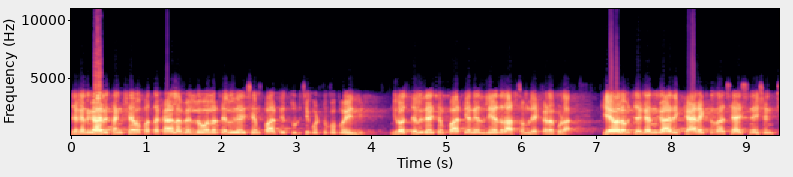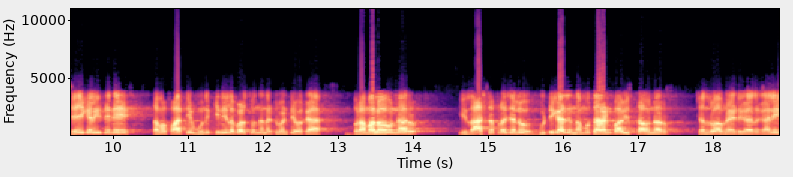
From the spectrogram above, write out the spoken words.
జగన్ గారి సంక్షేమ పథకాల వెల్లువలో తెలుగుదేశం పార్టీ తుడిచి కొట్టుకుపోయింది. ఈరోజు తెలుగుదేశం పార్టీ అనేది లేదు రాష్ట్రంలో ఎక్కడ కూడా. కేవలం జగన్ గారి క్యారెక్టర్ అసాసినేషన్ చేయగలిగితేనే తమ పార్టీ ఉనికి నిలబడుతుందన్నటువంటి ఒక భ్రమలో ఉన్నారు. ఈ రాష్ట్ర ప్రజలు గుడ్డిగా నమ్ముతారని భావిస్తా ఉన్నారు చంద్రబాబు నాయుడు గారు. కానీ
